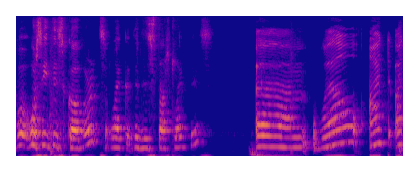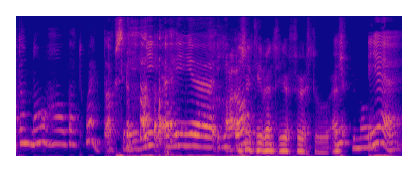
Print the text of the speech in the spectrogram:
Wa- Was he discovered? Like, did he start like this? Um, well, I, I don't know how that went actually. He uh, he uh, he I got think he went here first to Ye- Eskimo. Yeah,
